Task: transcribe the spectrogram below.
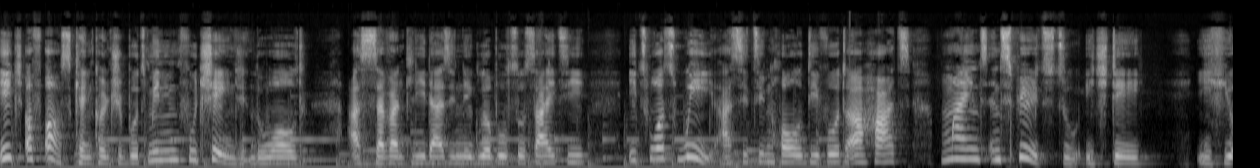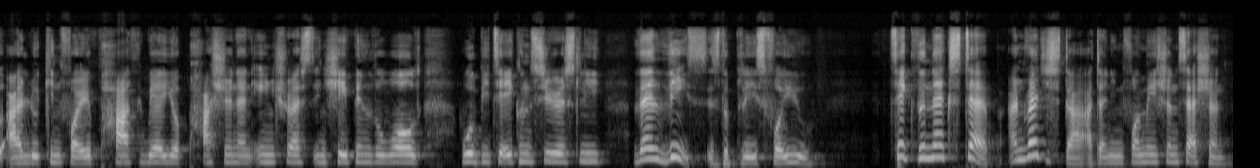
Each of us can contribute meaningful change in the world. As servant leaders in a global society, it's what we as Seton Hall devote our hearts, minds, and spirits to each day. If you are looking for a path where your passion and interest in shaping the world will be taken seriously, then this is the place for you. Take the next step and register at an information session.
